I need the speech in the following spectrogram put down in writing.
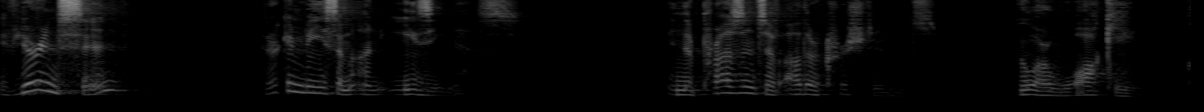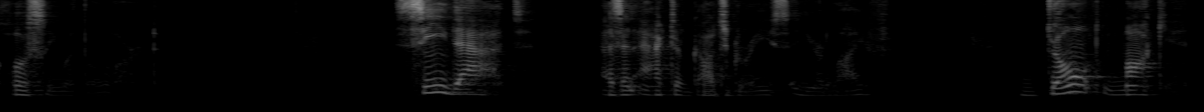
If you're in sin, there can be some uneasiness in the presence of other Christians who are walking closely with the Lord. See that as an act of God's grace in your life. Don't mock it,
